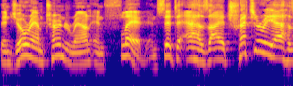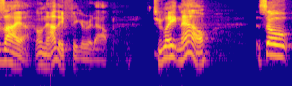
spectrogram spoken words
then Joram turned around and fled and said to Ahaziah, Treachery, Ahaziah. Oh, now they figure it out. Too late now. So,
